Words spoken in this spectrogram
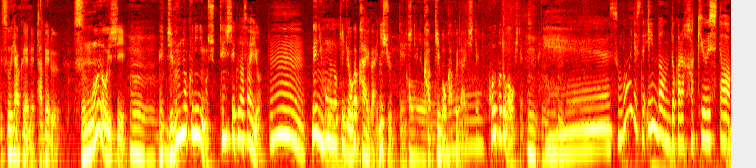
数百円で食べるすごい美味しい、うんうん、え自分の国にも出店してくださいよ、うん、で日本の企業が海外に出店してる、規模拡大してこういうことが起きてるんですよね、へえすごいですね。インバウンドから波及した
